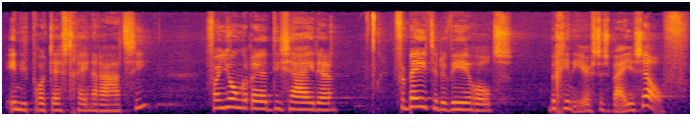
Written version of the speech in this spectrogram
in die protestgeneratie. Van jongeren die zeiden: verbeter de wereld, begin eerst dus bij jezelf.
